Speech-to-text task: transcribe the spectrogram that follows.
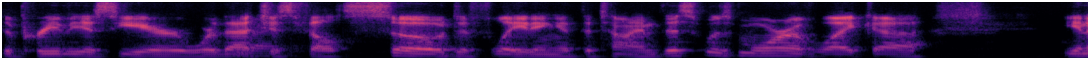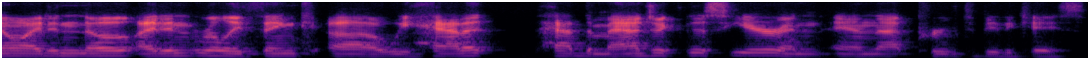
the previous year where that right. just felt so deflating at the time. This was more of like, uh, you know, I didn't know, I didn't really think uh, we had it, had the magic this year, and and that proved to be the case.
